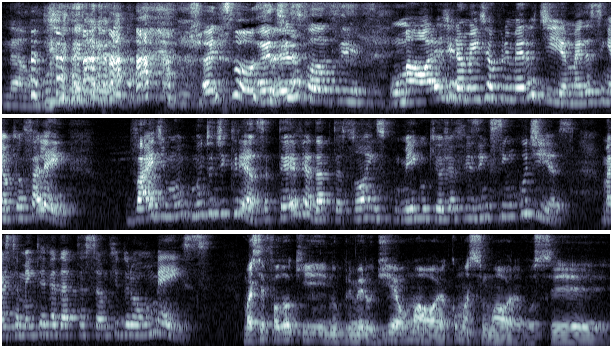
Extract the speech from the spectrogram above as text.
Não. Antes fosse. Antes fosse. Uma hora geralmente é o primeiro dia, mas assim, é o que eu falei. Vai de muito, muito de criança. Teve adaptações comigo que eu já fiz em cinco dias, mas também teve adaptação que durou um mês. Mas você falou que no primeiro dia é uma hora. Como assim uma hora? Você.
